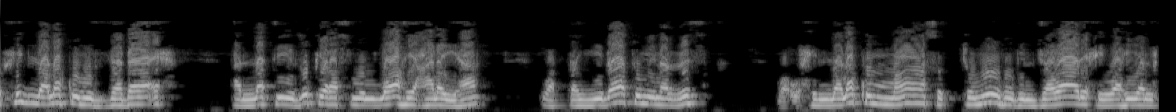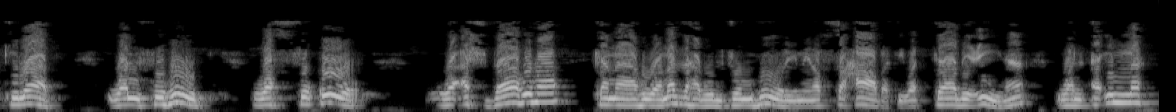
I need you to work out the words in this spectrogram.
أحل لكم الذبائح التي ذكر اسم الله عليها؟ والطيبات من الرزق وأحل لكم ما صدتموه بالجوارح وهي الكلاب والفهود والصقور وأشباهها كما هو مذهب الجمهور من الصحابة والتابعين والأئمة.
